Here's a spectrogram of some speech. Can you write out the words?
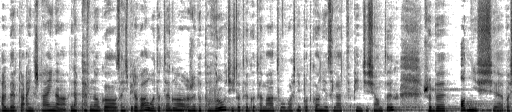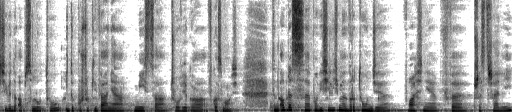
Alberta Einsteina na pewno go zainspirowało do tego, żeby powrócić do tego tematu właśnie pod koniec lat 50., żeby odnieść się właściwie do absolutu i do poszukiwania miejsca człowieka w kosmosie. Ten obraz powiesiliśmy w rotundzie właśnie w przestrzeni.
